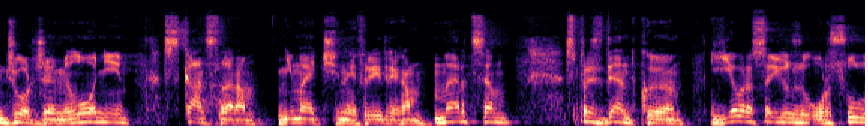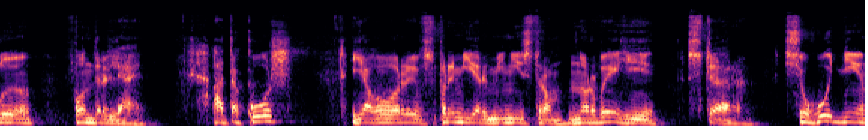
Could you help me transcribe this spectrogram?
Джорджіо Мілоні, з канцлером Німеччини Фрідріхом Мерцем, з президенткою Євросоюзу Урсулою фон дер Ляйн. А також я говорив з прем'єр-міністром Норвегії Стере. Сьогодні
